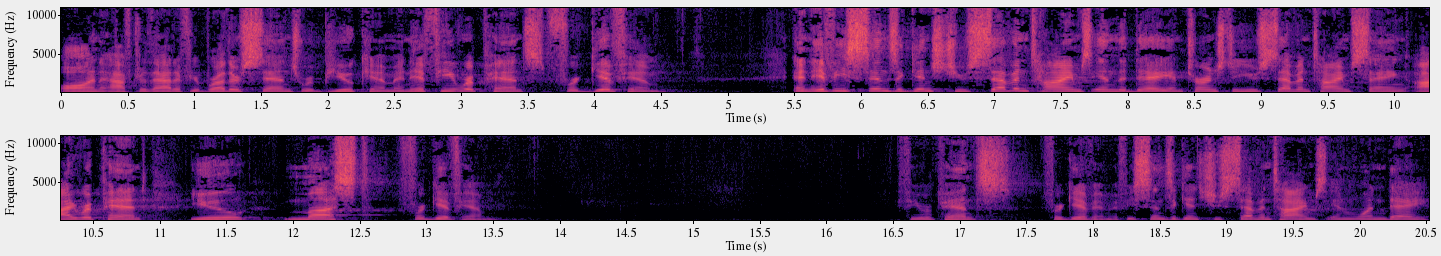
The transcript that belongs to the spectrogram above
on after that if your brother sins, rebuke him, and if he repents, forgive him. And if he sins against you seven times in the day and turns to you seven times saying, I repent, you must forgive him. If he repents, forgive him. If he sins against you seven times in one day,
